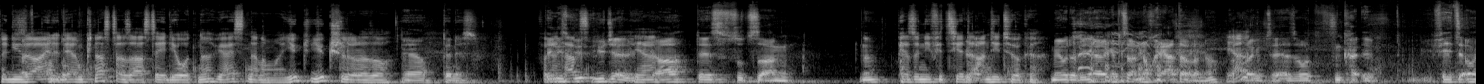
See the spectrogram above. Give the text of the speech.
Ja, Dieser eine, der im Knaster saß, der Idiot, ne? Wie heißt denn der nochmal? Jük Yüksel oder so. Ja, Dennis. Von der Dennis Taz? Yücel, ja. Ja. der ist sozusagen ne, Personifizierte Ja. Antitürke. mehr oder weniger. Gibt es noch härtere. Ne? Ja? Da gibt's ja so, das sind jetzt auch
